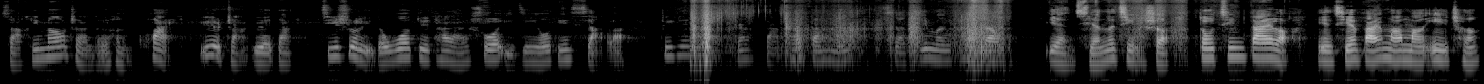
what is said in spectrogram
小黑猫长得很快，越长越大。鸡舍里的窝对它来说已经有点小了。这天早上，打开房门，小鸡们看到眼前的景色，都惊呆了。眼前白茫茫一层，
